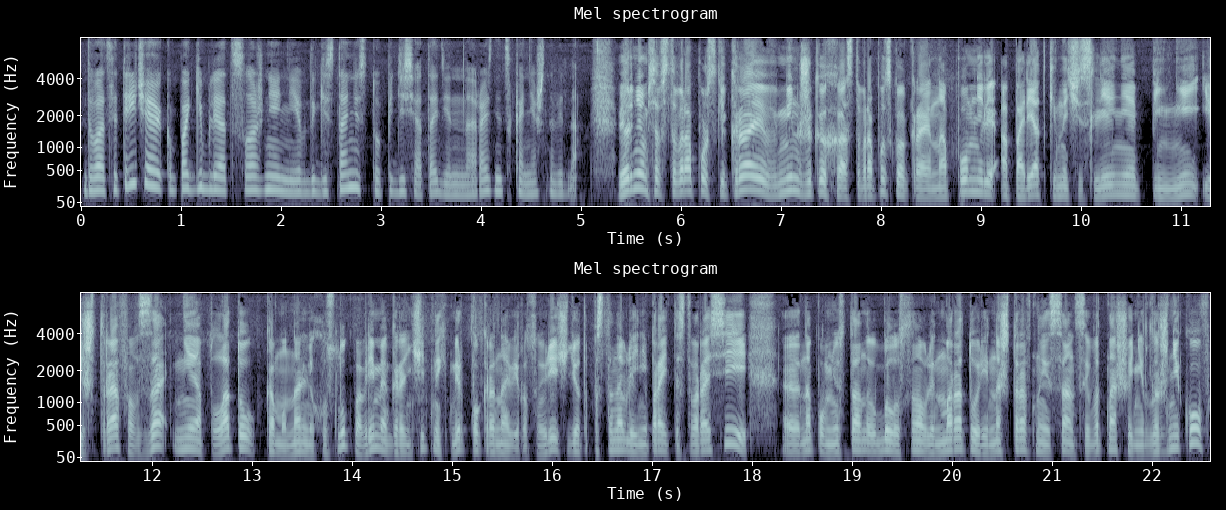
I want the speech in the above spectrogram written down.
23 человека погибли от осложнений, в Дагестане 151. Разница, конечно, видна. Вернемся в Ставропольский край. В МинЖКХ Ставропольского края напомнили о порядке начисления пеней и штрафов за неоплату коммунальных услуг во время ограничительных мер по коронавирусу. Речь идет о постановлении правительства России. Э, Напомню, был установлен мораторий на штрафные санкции в отношении должников.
